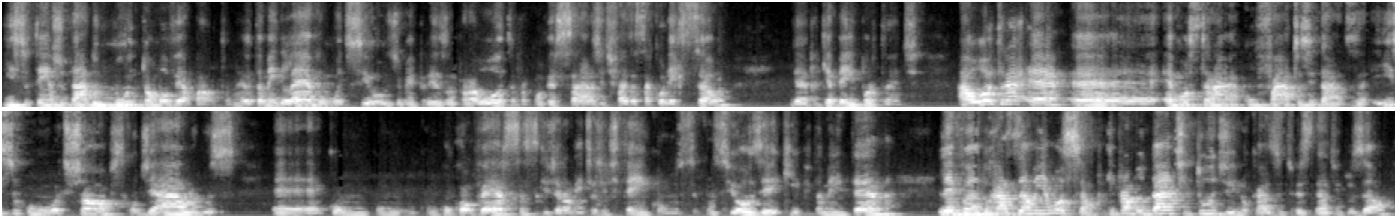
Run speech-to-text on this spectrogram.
e isso tem ajudado muito a mover a pauta. Né? Eu também levo muitos CEOs de uma empresa para outra para conversar, a gente faz essa conexão, né, porque é bem importante. A outra é, é, é, mostrar com fatos e dados, isso com workshops, com diálogos, é, com, com, com, com, conversas que geralmente a gente tem com os, com os CEOs e a equipe também interna, levando razão e emoção, porque para mudar a atitude, no caso de diversidade e inclusão,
